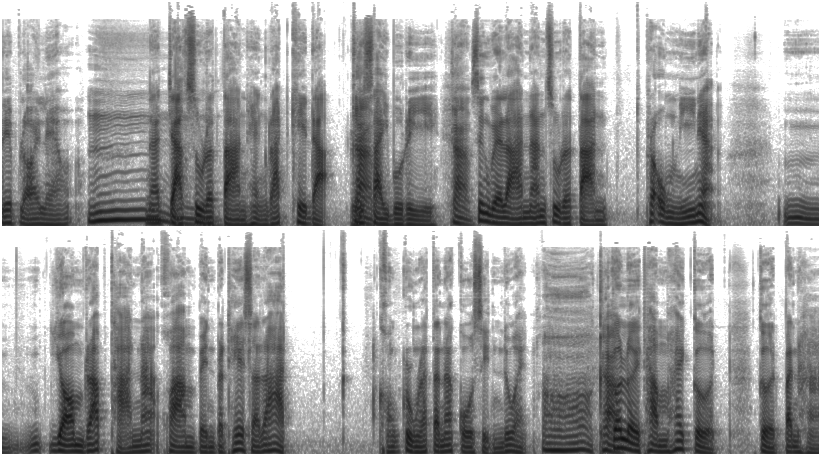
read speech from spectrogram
เรียบร้อยแล้วอืมนะจากสุลต่านแห่งรัฐเคดะหรืคอรับไซบุรีครับซึ่งเวลานั้นสุลต่านพระองค์นี้เนี่ยอืมยอมรับฐานะความเป็นประเทศราชของกรุงรัตนโกสินทร์ด้วยอ๋อครับก็เลยทำให้เกิดเกิดปัญหา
